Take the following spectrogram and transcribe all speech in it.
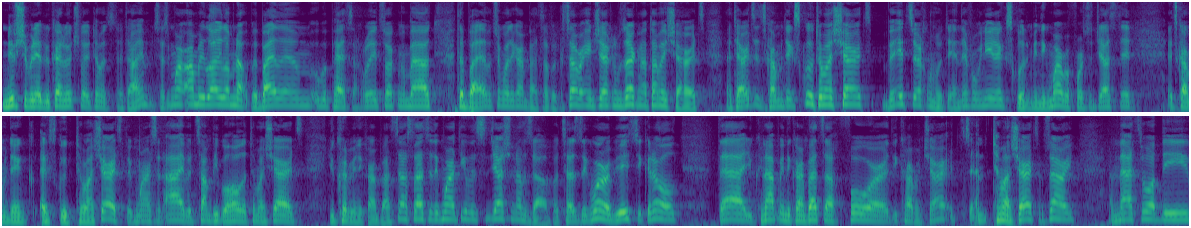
Nifsha b'nei b'kain which like the time. Says Gemara, Amri Lailam no, b'bailim u'b'pesach. Really, it's talking about the bailim. It's talking about the kain pesach. Kasavar ain't shechem zark not tamei sheretz. And teretz is coming to exclude Tumas sheretz. V'itz zerch and therefore we need to exclude. I mean, the Gemara before suggested it's coming to exclude Tumas sheretz. The Gemara said, "I," but some people hold that Tumas sheretz you could be in the kain pesach. So that's the Gemara to give the suggestion of zal. But says the Gemara, Rabbi could hold that you cannot bring the kain pesach for the korban sheretz and Tumas sheretz. I'm sorry, and that's what the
